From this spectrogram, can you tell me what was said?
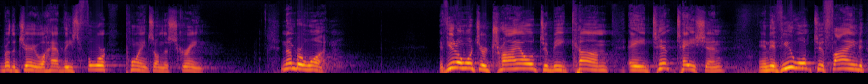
Brother Cherry will have these four points on the screen. Number one, if you don't want your trial to become a temptation, and if you want to find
